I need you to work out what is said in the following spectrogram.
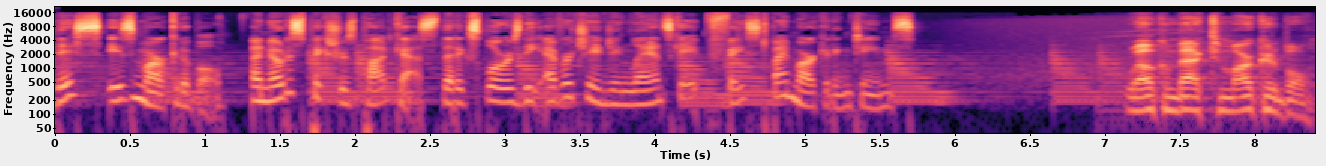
This is Marketable, a Notice Pictures podcast that explores the ever changing landscape faced by marketing teams. Welcome back to Marketable.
